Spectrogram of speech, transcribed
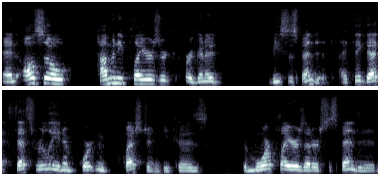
and also how many players are, are going to be suspended. I think that that's really an important question because the more players that are suspended,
